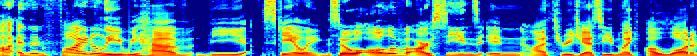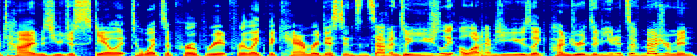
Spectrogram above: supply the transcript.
Uh, and then finally, we have the scaling. So all of our scenes in uh, Three.js scene, like a lot of times you just scale it to what's appropriate for like the camera distance and stuff. And so usually a lot of times you use like hundreds of units of measurement,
